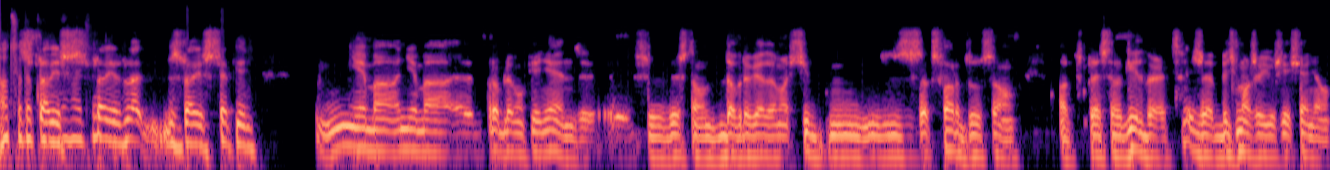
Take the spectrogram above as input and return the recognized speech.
o co dokładnie sprawie, chodzi? W sprawie szczepień nie ma, nie ma e, problemu pieniędzy. Zresztą dobre wiadomości z Oxfordu są od profesor Gilbert, że być może już jesienią,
